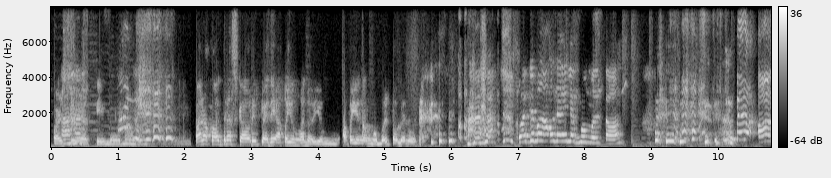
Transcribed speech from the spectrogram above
Or serial killer. Mga ganun. Para contrast Kauri, pwede ako yung ano, yung ako yung nangmumulto. Ganun. Pwede mga ako na yung nagmumulto? Pero oh,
